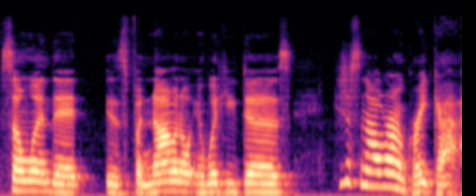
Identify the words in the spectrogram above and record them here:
someone that is phenomenal in what he does, he's just an all around great guy.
